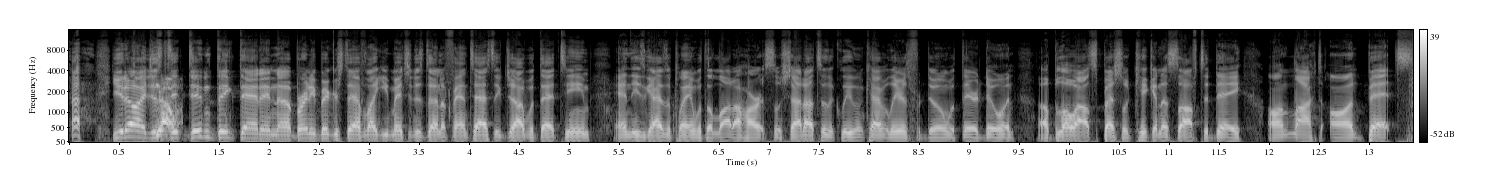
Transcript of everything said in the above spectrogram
you know, I just No. di- didn't think that. And uh, Bernie Bickerstaff, like you mentioned, has done a fantastic job with that team. And these guys are playing with a lot of heart. So shout out to the Cleveland Cavaliers for doing what they're doing. A blowout special kicking us off today on Locked On Bets.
